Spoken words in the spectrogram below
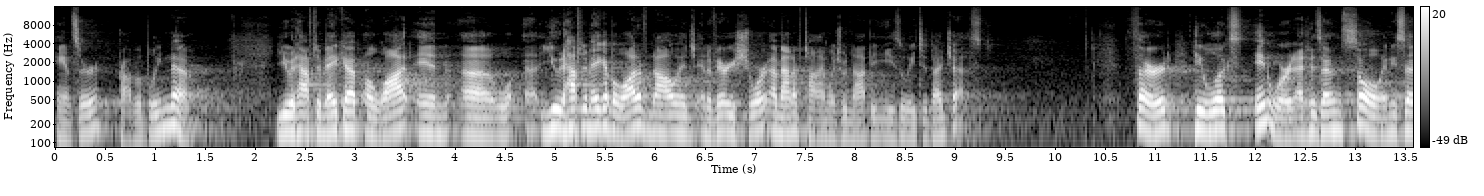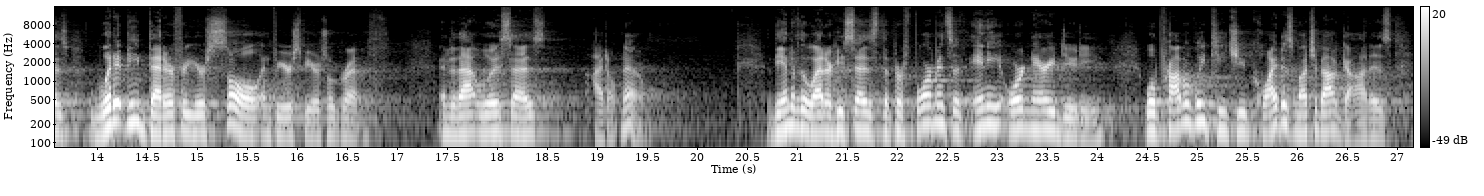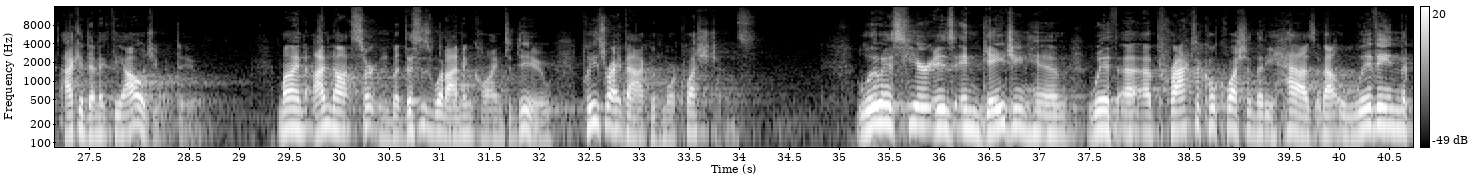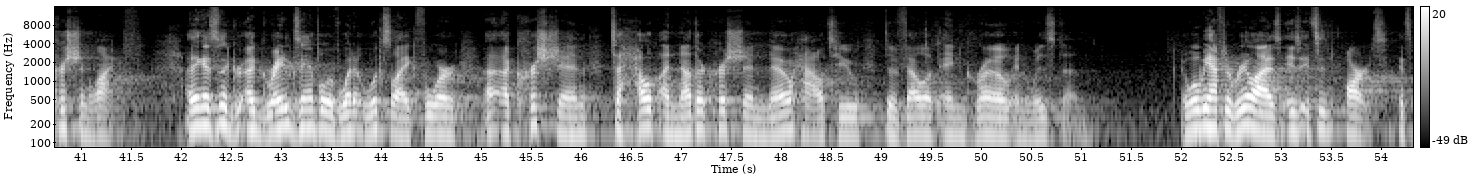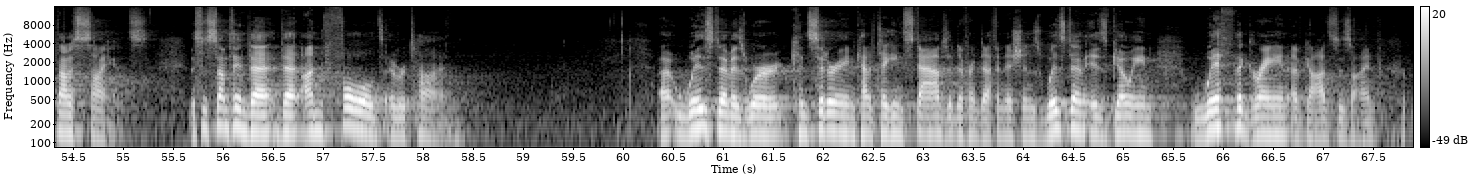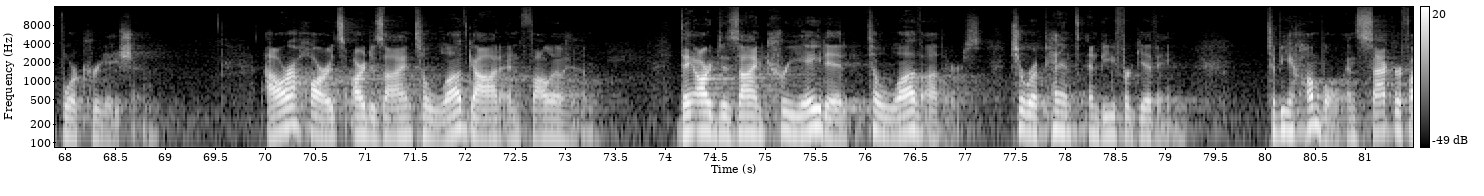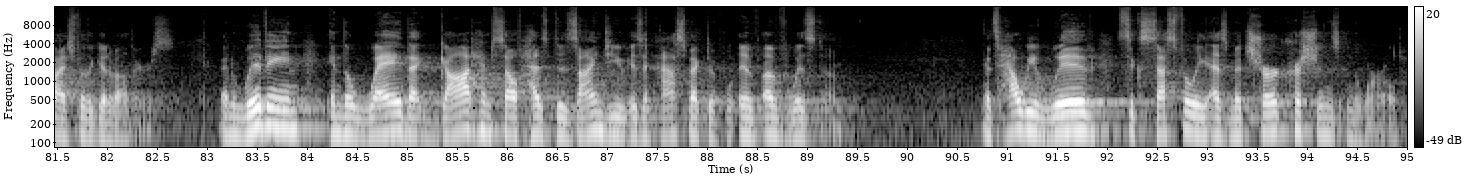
Answer, probably no. You would have to make up a lot in, uh, you would have to make up a lot of knowledge in a very short amount of time, which would not be easily to digest. Third, he looks inward at his own soul and he says, Would it be better for your soul and for your spiritual growth? And to that, Lewis says, I don't know. At the end of the letter, he says, The performance of any ordinary duty will probably teach you quite as much about God as academic theology would do. Mind, I'm not certain, but this is what I'm inclined to do. Please write back with more questions. Lewis here is engaging him with a, a practical question that he has about living the Christian life. I think it's a, a, great example of what it looks like for a, a, Christian to help another Christian know how to develop and grow in wisdom. And what we have to realize is it's an art, it's not a science. This is something that, that unfolds over time. Uh, wisdom, as we're considering kind of taking stabs at different definitions, wisdom is going with the grain of God's design for creation. Our hearts are designed to love God and follow Him. They are designed, created to love others, to repent and be forgiving, to be humble and sacrifice for the good of others. And living in the way that God Himself has designed you is an aspect of, of, of wisdom. It's how we live successfully as mature Christians in the world.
